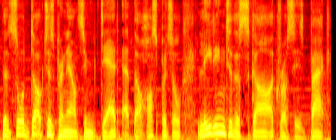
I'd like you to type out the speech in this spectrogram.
that saw doctors pronounce him dead at the hospital, leading to the scar across his back.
